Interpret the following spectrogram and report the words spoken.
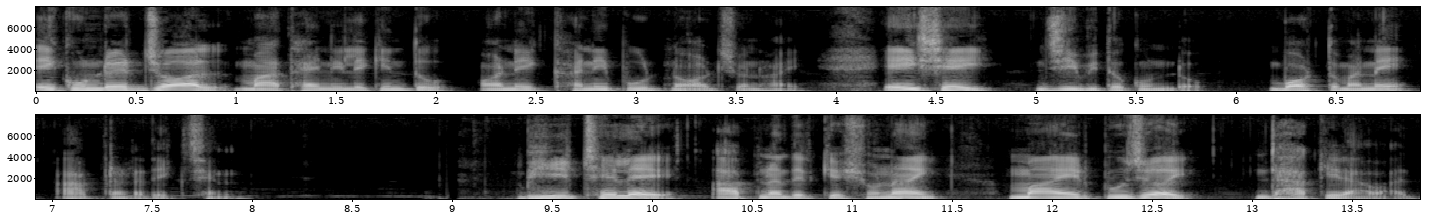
এই কুণ্ডের জল মাথায় নিলে কিন্তু অনেকখানি পূর্ণ অর্জন হয়। এই সেই জীবিত কুণ্ড, বর্তমানে আপনারা দেখছেন। ভিড় ঠেলে আপনাদেরকে শোনাই মায়ের পুজোয় ঢাকের আওয়াজ।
